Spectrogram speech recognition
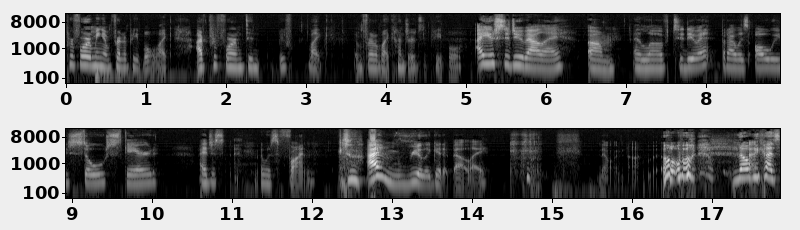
performing in front of people. Like I've performed in bef- like in front of like hundreds of people. I used to do ballet. Um, I loved to do it, but I was always so scared. I just, it was fun. I'm really good at ballet. no, I'm not. no, because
